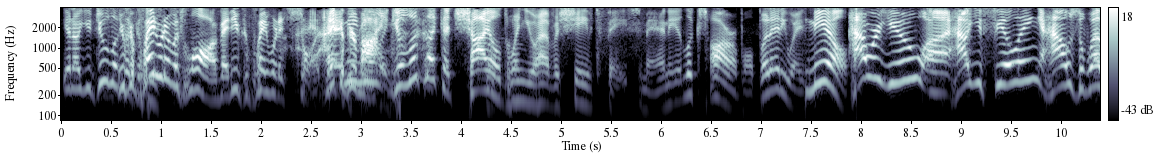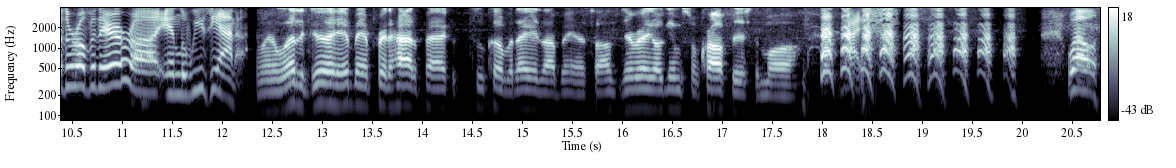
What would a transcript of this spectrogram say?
you know, you do look You like complain a when it was long, then you complain when it's short. I Make up your mean, you- mind. You look like a child when you have a shaved face, man. It looks horrible. But anyways, Neil, how are you? Uh, how you feeling? How's the weather over there uh, in Louisiana? Man, the weather good. It been pretty hot the past two couple of days I've been so I'm just ready to go get me some crawfish tomorrow. nice. Well,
